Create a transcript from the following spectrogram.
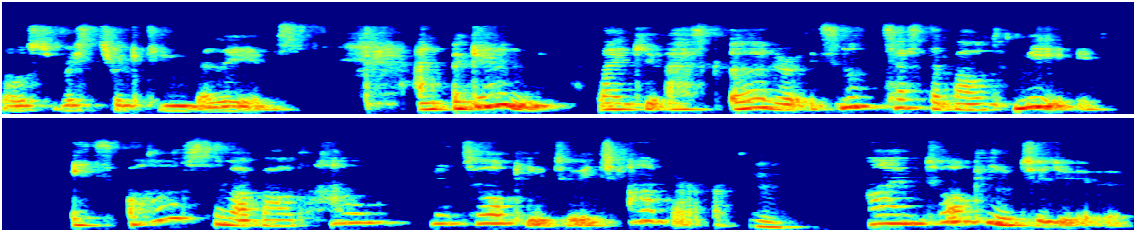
those restricting beliefs? And again, like you asked earlier, it's not just about me. It's also about how we're talking to each other. Mm. I'm talking to you,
